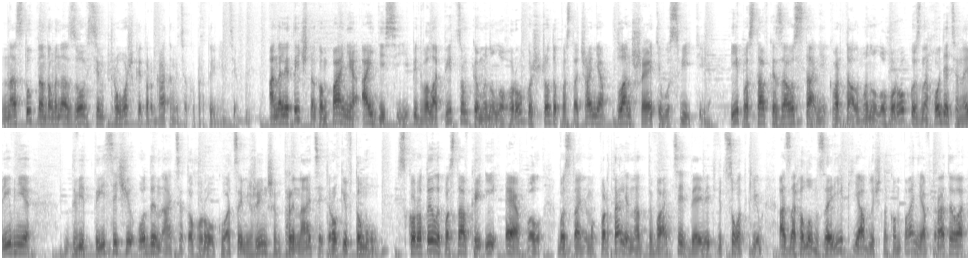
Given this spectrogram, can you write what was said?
наступна новина зовсім трошки торкатиметься купертинівців. Аналітична компанія IDC підвела підсумки минулого року щодо постачання планшетів у світі. І поставки за останній квартал минулого року знаходяться на рівні 2011 року, а це між іншим 13 років тому. Скоротили поставки і Apple в останньому кварталі на 29%, а загалом за рік яблучна компанія втратила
